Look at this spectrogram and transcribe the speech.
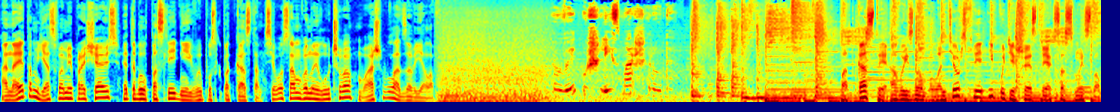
А на этом я с вами прощаюсь. Это был последний выпуск подкаста. Всего самого наилучшего. Ваш Влад Завьялов. Вы ушли с маршрута подкасты о выездном волонтерстве и путешествиях со смыслом.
